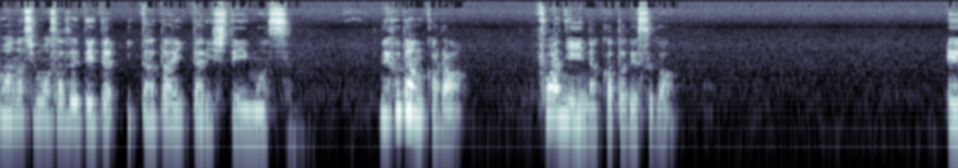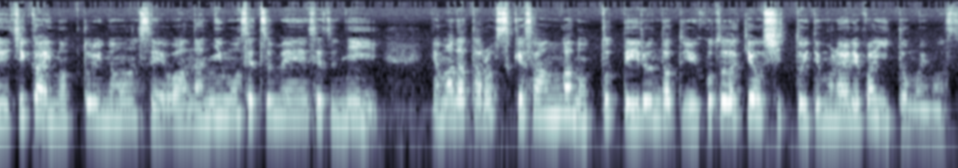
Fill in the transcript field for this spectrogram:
お話もさせていたいただいたりしています。で普段からファニーな方ですが、えー次回乗っ取りの音声は何にも説明せずに山田太郎介さんが乗っ取っているんだということだけを知っといてもらえればいいと思います。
